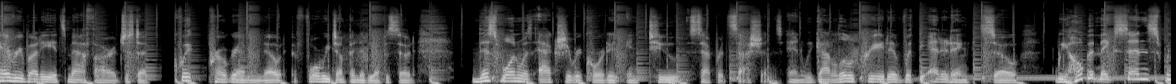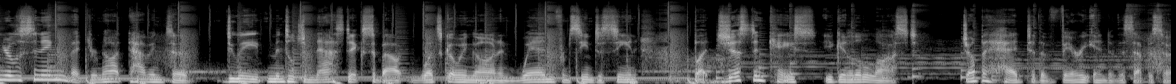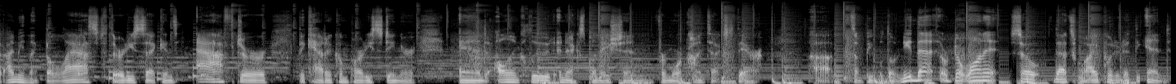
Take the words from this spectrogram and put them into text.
Hey, everybody, it's Mathr. Just a quick programming note before we jump into the episode. This one was actually recorded in two separate sessions, and we got a little creative with the editing. So we hope it makes sense when you're listening, that you're not having to do any mental gymnastics about what's going on and when from scene to scene. But just in case you get a little lost, jump ahead to the very end of this episode. I mean, like the last 30 seconds after the Catacomb Party stinger, and I'll include an explanation for more context there. Uh, some people don't need that or don't want it, so that's why I put it at the end.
